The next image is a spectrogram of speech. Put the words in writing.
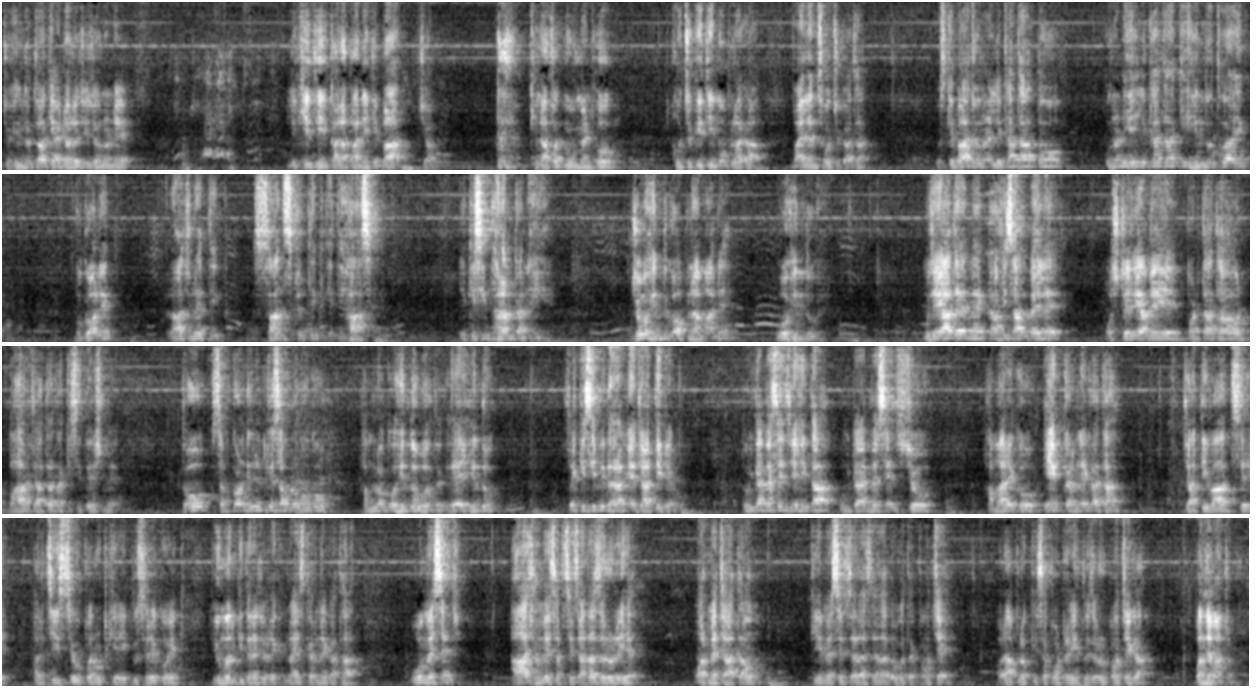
जो हिंदुत्व की आइडियोलॉजी जो उन्होंने लिखी थी काला पानी के बाद, जब खिलाफत मूवमेंट हो हो चुकी थी, मोपला का वायलेंस हो चुका था, उसके बाद जो उन्होंने लिखा था तो उन्होंने यही लिखा था कि हिंदुत्व एक भूगोलिक, राजनीतिक, सांस्कृतिक इतिहास है। ये किसी धर्म का नहीं है। जो हिंद को अपना माने, वो हिंदू है। मुझे याद है, मैं काफ़ी साल पहले ऑस्ट्रेलिया में पढ़ता था और बाहर जाता था किसी देश में तो सब कॉन्टिनेंट के सब लोगों को हम लोग को हिंदू बोलते थे। हे, हिंदू, चाहे किसी भी धर्म या जाति के हो तो उनका मैसेज यही था, उनका मैसेज जो हमारे को एक करने का था, जातिवाद से, हर चीज़ से ऊपर उठ के एक दूसरे को एक ह्यूमन की तरह जो रिकग्नाइज करने का था वो मैसेज आज हमें सबसे ज़्यादा ज़रूरी है और मैं चाहता हूँ कि ये मैसेज ज़्यादा से ज़्यादा लोगों तक पहुँचे और आप लोग की सपोर्ट रही तो ज़रूर पहुंचेगा। वंदे मातरम।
